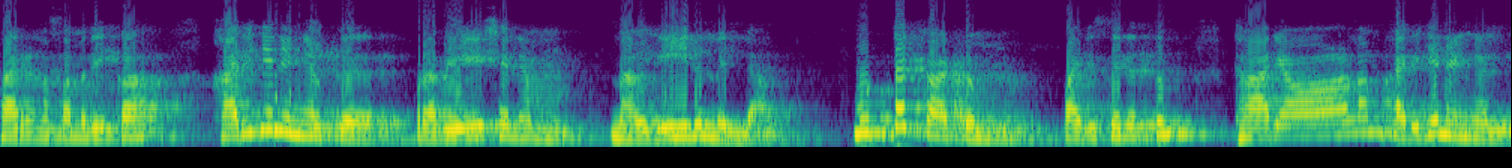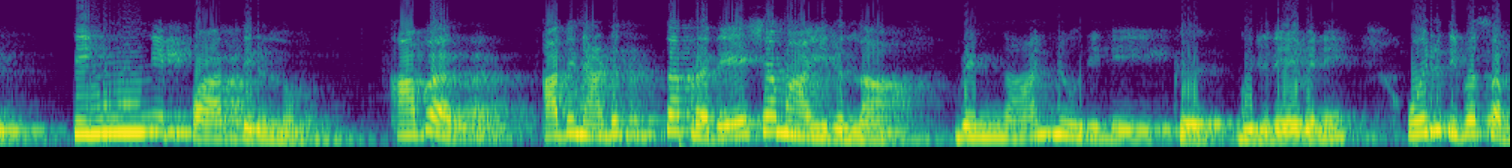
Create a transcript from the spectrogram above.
ഭരണസമിതിക്കാർ ഹരിജനങ്ങൾക്ക് പ്രവേശനം നൽകിയിരുന്നില്ല. മുട്ടക്കാട്ടും പരിസരത്തും ധാരാളം ഹരിജനങ്ങൾ തിങ്ങിപ്പാർത്തിരുന്നു. അവർ അതിനടുത്ത പ്രദേശമായിരുന്ന വെങ്ങാന്നൂരിലേക്ക് ഗുരുദേവനെ ഒരു ദിവസം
